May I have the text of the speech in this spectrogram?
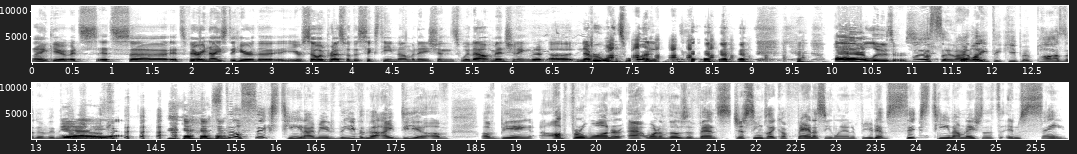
Thank you. It's it's uh, it's very nice to hear the you're so impressed with the 16 nominations without mentioning that uh, never once won. All losers. Listen, but, I like to keep it positive in the yeah, yeah. Still 16. I mean, even the idea of of being up for one or at one of those events just seems like a fantasy land. If you'd have 16 nominations, that's insane.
